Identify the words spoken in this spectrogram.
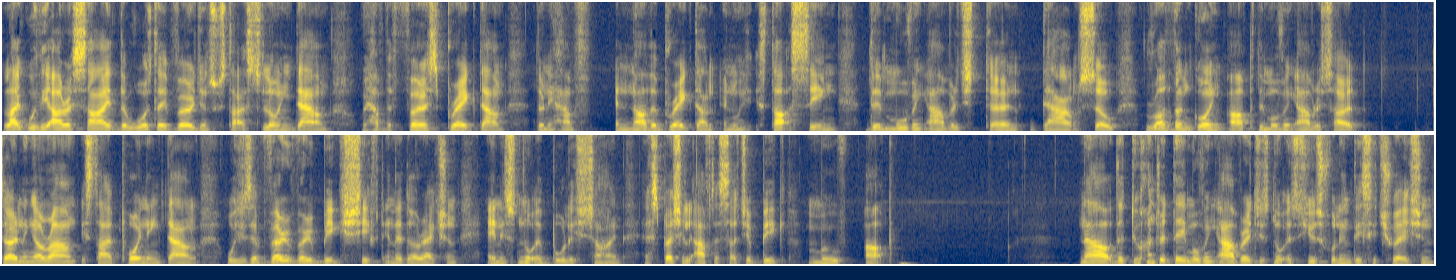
Like with the RSI, there was divergence. We started slowing down. We have the first breakdown. Then we have another breakdown and we start seeing the moving average turn down. So rather than going up, the moving average started turning around, it started pointing down, which is a very, very big shift in the direction and it's not a bullish sign, especially after such a big move up. Now, the 200 day moving average is not as useful in this situation,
